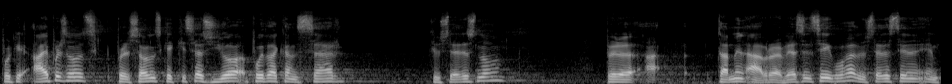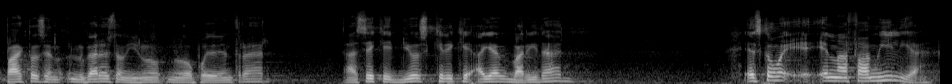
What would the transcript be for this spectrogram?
Porque hay personas, personas que quizás yo pueda alcanzar que ustedes no. Pero ah, también habrá veces igual, ustedes tienen impactos en lugares donde no, no lo pueden entrar. Así que Dios quiere que haya variedad. Es como en la familia.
